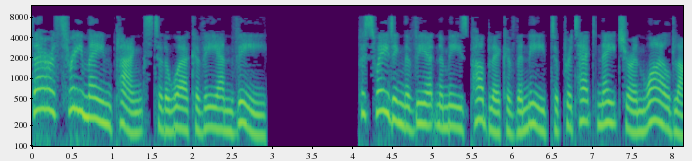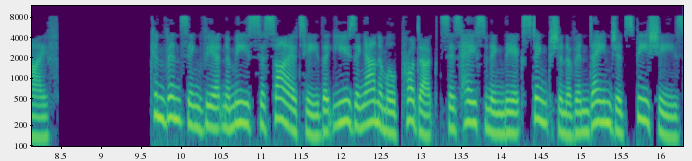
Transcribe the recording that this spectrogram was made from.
There are three main planks to the work of ENV. Persuading the Vietnamese public of the need to protect nature and wildlife. Convincing Vietnamese society that using animal products is hastening the extinction of endangered species.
